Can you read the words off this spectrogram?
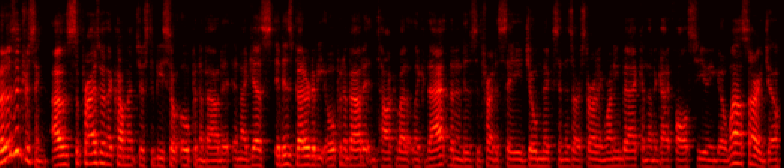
but it was interesting. I was surprised by the comment just to be so open about it. And I guess it is better to be open about it and talk about it like that than it is to try to say Joe Mixon is our starting running back and then a guy falls to you and you go, well, sorry, Joe.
